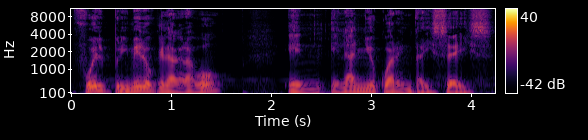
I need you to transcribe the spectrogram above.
fue el primero que la grabó en el año 46,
